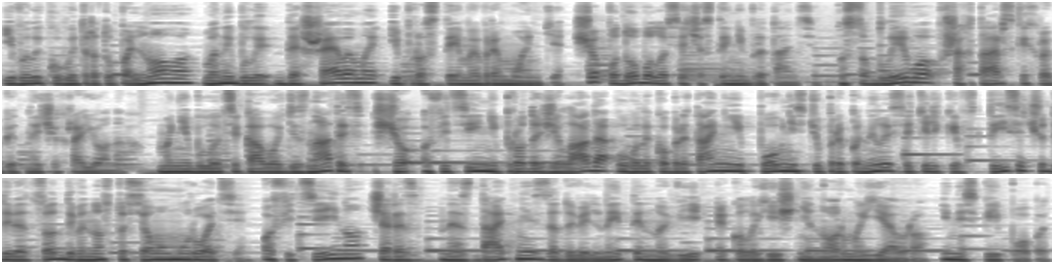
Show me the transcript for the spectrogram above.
і велику витрату пального, вони були дешевими і простими в ремонті, що подобалося частині британців, особливо в шахтарських робітничих районах. Мені було цікаво дізнатись, що офіційні продажі лада у Великобританії повністю припинилися тільки в 1997 році, офіційно через нездатність задовільнити нові екологічні норми євро і низький попит.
